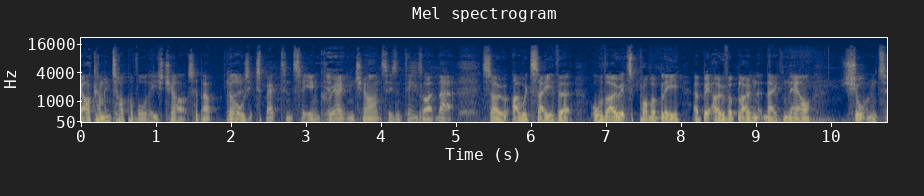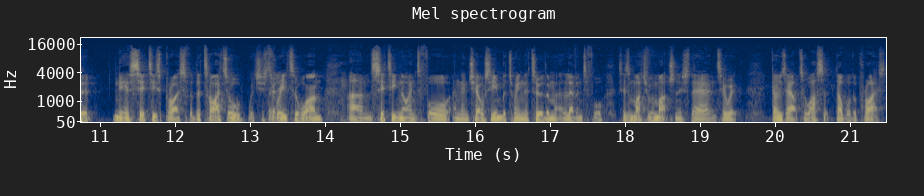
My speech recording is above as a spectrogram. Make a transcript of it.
are coming top of all these charts about goals expectancy and creating chances and things like that. So I would say that although it's probably a bit overblown that they've now shortened to near City's price for the title, which is three to one, um, City nine to four, and then Chelsea in between the two of them at eleven to four. So there's much of a muchness there until it goes out to us at double the price.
